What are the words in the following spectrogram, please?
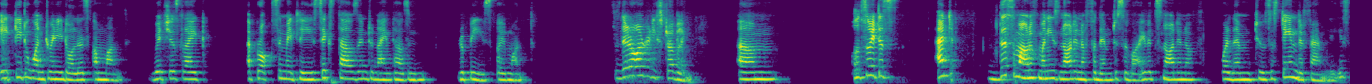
80 to 120 dollars a month which is like approximately 6000 to 9000 rupees a month. So they're already struggling. Um, also it is and this amount of money is not enough for them to survive. It's not enough for them to sustain their families.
